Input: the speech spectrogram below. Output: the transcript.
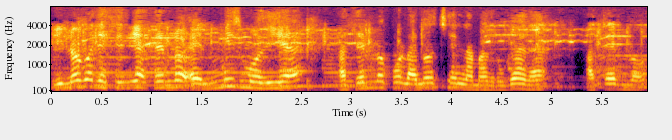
Y luego decidí hacerlo el mismo día, hacerlo por la noche, en la madrugada, hacerlo.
